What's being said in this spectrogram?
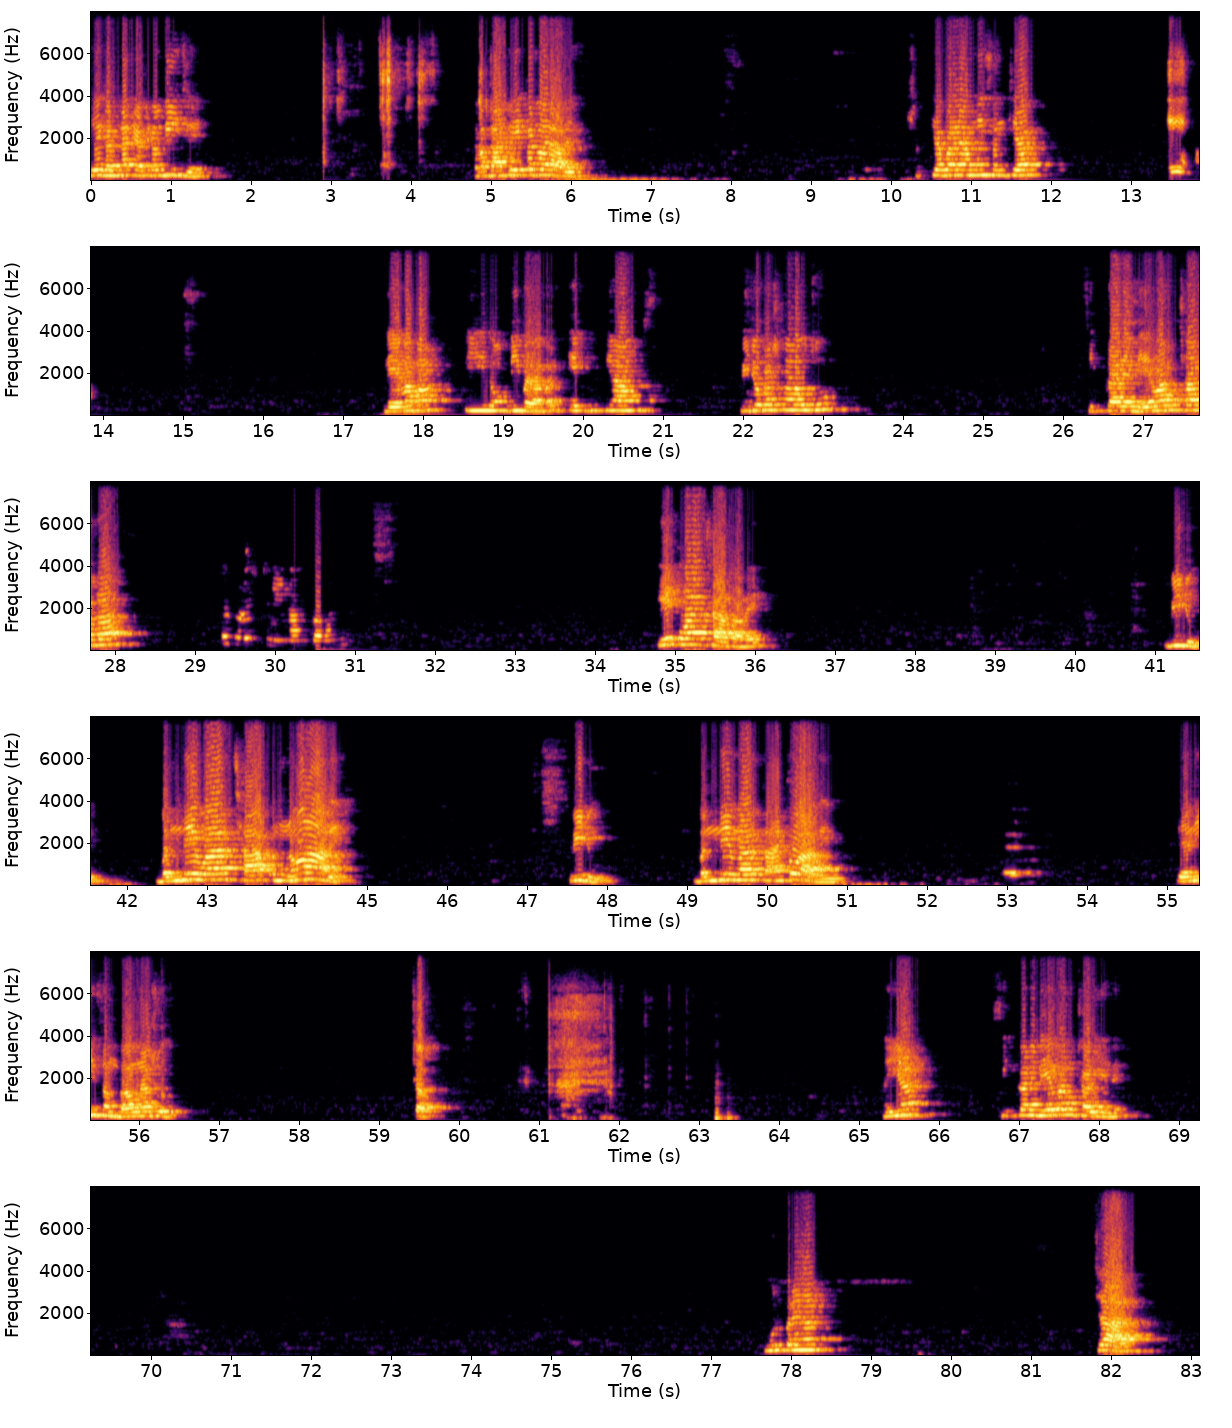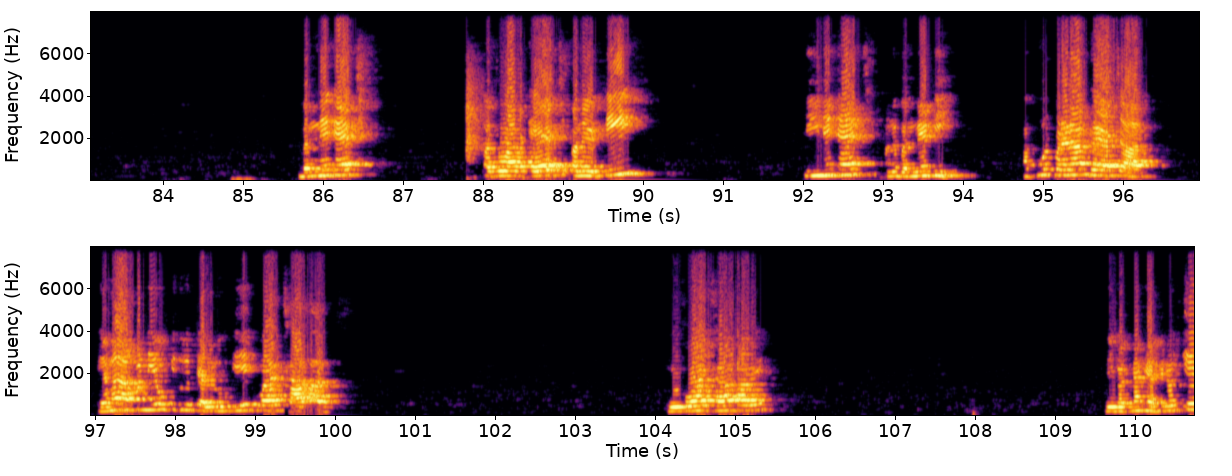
તે ઘટના કેપિટલ B છે એમાં કાંટો એક જ વાર આવે શક્ય પરિણામની સંખ્યા એક ને એમાં પણ p of b બરાબર 1 દૂતીયાંશ બીજો પ્રશ્ન લઉં છું સિક્કાને બે વાર ઉછાળતા થોડું સ્ક્રીન નામ કરો એક વાર છાપ આવે બીજું બંને વાર છાપ ન આવે ત્રીજું બંને વાર કાંટો આવે તેની સંભાવના શોધો ચલો અહીંયા સિક્કાને બે વાર ઉછાળીએ છે કુલ પરિણામ ચાર બંને h અથવા h અને t t ને h અને બંને t આ કુલ પરિણામ થયા ચાર એમાં આપણને એવું કીધું કે પહેલું એક વાર છાપ આવે એક વાર છાપ આવે તે ઘટના કેપિટલ A છે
